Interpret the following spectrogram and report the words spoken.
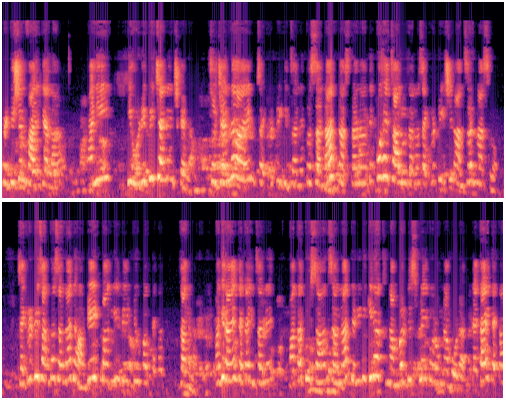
पिटिशन फायल केला आनी ही ओडीपी चॅलेंज केला. सो जेन्ना हांवें सेक्रेटरी विचारलें तो सनात नासतना ते कोहे चालू जालो सेक्रेटरीशी आन्सर नासलो. सेक्रेटरी सांगता सनात हा डेट मागली डेट दिवपाक ताका सांगना मागीर हांवें ताका विचारलें म्हाका तूं सांग सनात तेणीनी कित्याक नंबर डिस्प्ले करूंक ना बोर्डार? ताकाय ताका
